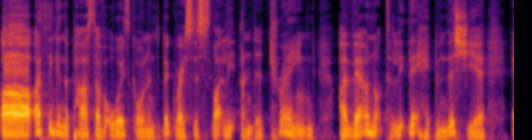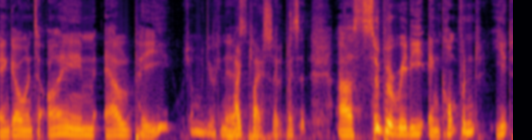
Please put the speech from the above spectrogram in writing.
Uh, I think in the past I've always gone into big races slightly undertrained. I vow not to let that happen this year and go into IMLP. Which one would you reckon that? Lake Placid. Lake Placid. Uh, super ready and confident, yet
